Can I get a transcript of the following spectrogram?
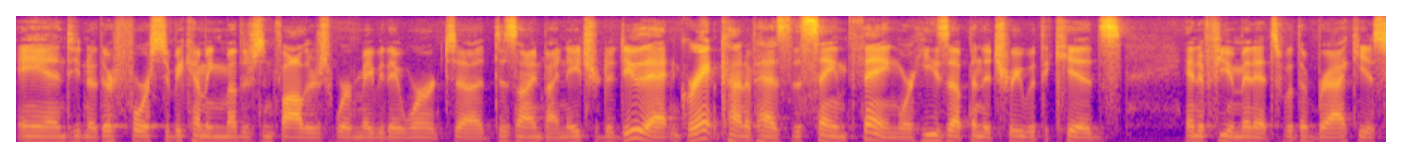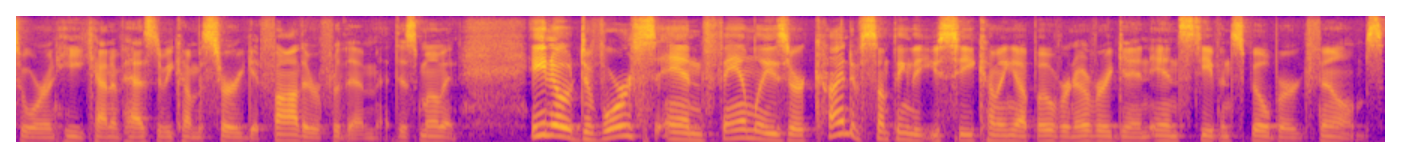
and you know they're forced to becoming mothers and fathers where maybe they weren't uh, designed by nature to do that. And Grant kind of has the same thing where he's up in the tree with the kids in a few minutes with a brachiosaur, and he kind of has to become a surrogate father for them at this moment. You know, divorce and families are kind of something that you see coming up over and over again in Steven Spielberg films.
